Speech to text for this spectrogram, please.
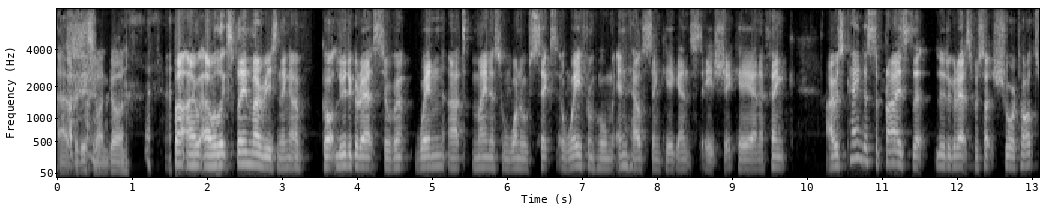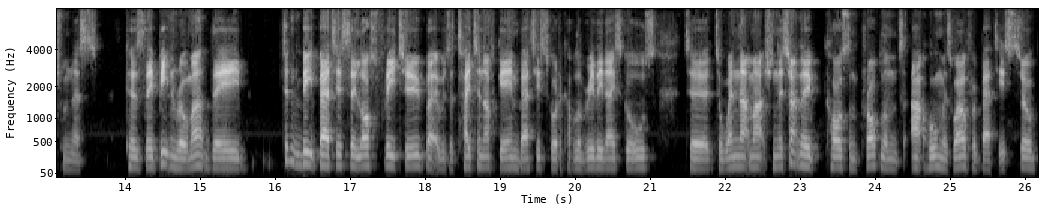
uh, for this one. Go on. but I, I, will explain my reasoning. I've got Ludogorets to win at minus 106 away from home in Helsinki against HJK. And I think I was kind of surprised that Ludogorets were such short odds from this because they've beaten Roma. They didn't beat Betis. They lost 3 2, but it was a tight enough game. Betis scored a couple of really nice goals to, to win that match, and they certainly caused some problems at home as well for Betis. So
